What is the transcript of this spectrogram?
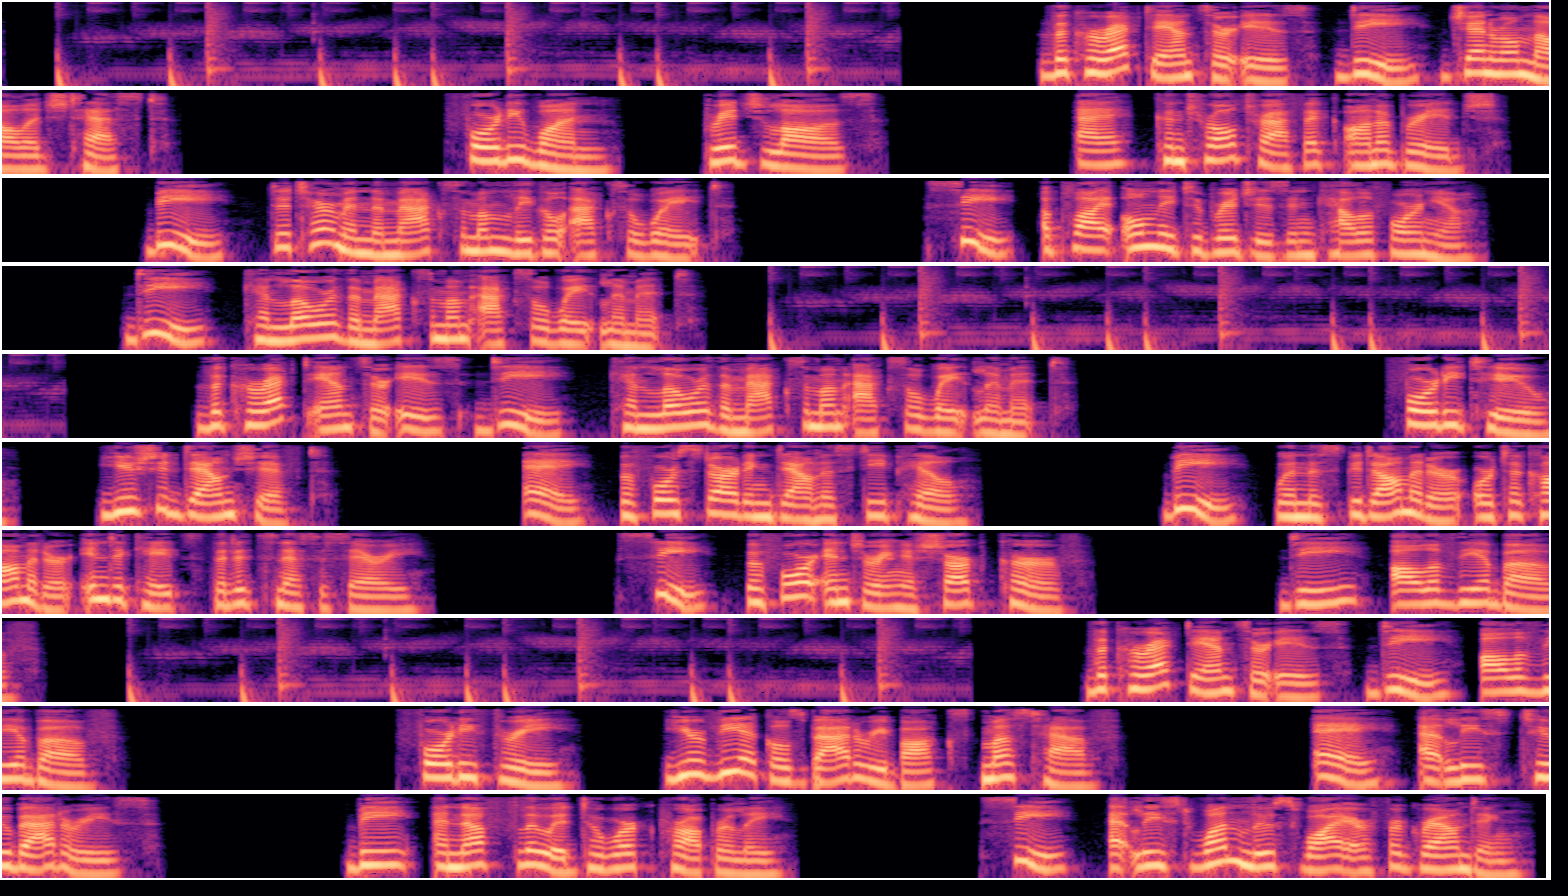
The correct answer is D. General Knowledge Test. 41. Bridge Laws A. Control traffic on a bridge. B. Determine the maximum legal axle weight. C. Apply only to bridges in California. D. Can lower the maximum axle weight limit. The correct answer is D can lower the maximum axle weight limit. 42. You should downshift. A. Before starting down a steep hill. B. When the speedometer or tachometer indicates that it's necessary. C. Before entering a sharp curve. D. All of the above. The correct answer is D. All of the above. 43. Your vehicle's battery box must have A. At least two batteries. B. Enough fluid to work properly. C. At least one loose wire for grounding.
